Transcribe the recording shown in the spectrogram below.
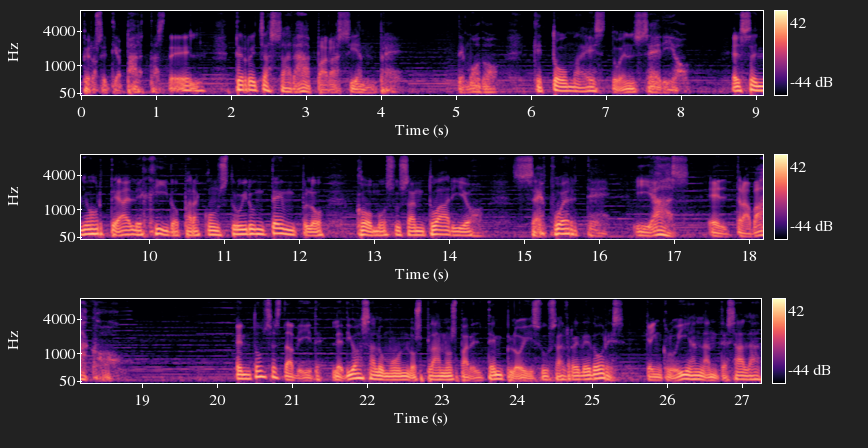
Pero si te apartas de Él, te rechazará para siempre. De modo que toma esto en serio. El Señor te ha elegido para construir un templo como su santuario. Sé fuerte y haz el trabajo. Entonces David le dio a Salomón los planos para el templo y sus alrededores, que incluían la antesala,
